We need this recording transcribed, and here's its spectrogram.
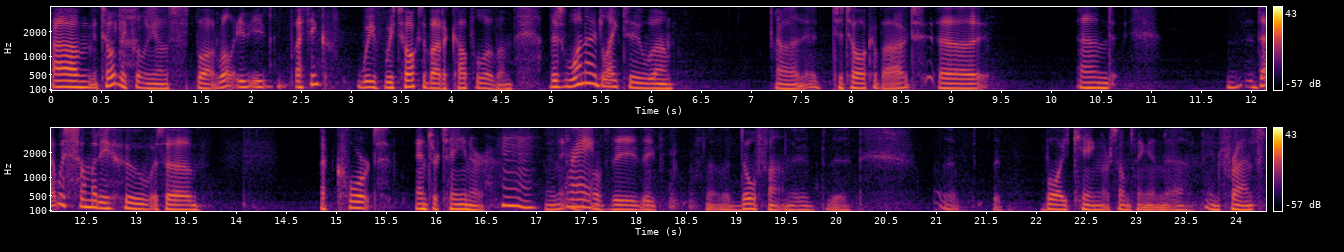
um, totally put me on the spot. Well, it, it, I think we've we talked about a couple of them. There's one I'd like to um, uh, to talk about, uh, and that was somebody who was a a court entertainer Hmm, and- right. of the the, the Dauphin, the, the the the boy king or something in uh, in France.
